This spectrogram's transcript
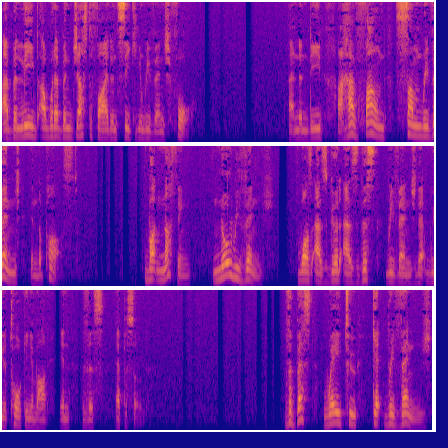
I believed I would have been justified in seeking revenge for. And indeed, I have found some revenge in the past. But nothing, no revenge, was as good as this revenge that we're talking about in this episode. The best way to get revenge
